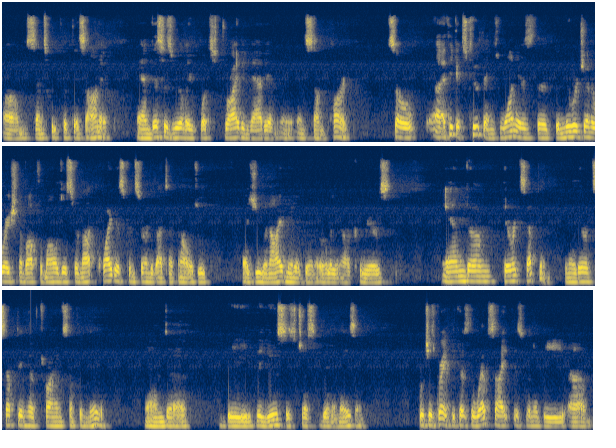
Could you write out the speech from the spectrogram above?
um, since we put this on it, and this is really what's driving that in, in, in some part. So uh, I think it's two things. One is the, the newer generation of ophthalmologists are not quite as concerned about technology as you and I may have been early in our careers, and um, they're accepting you know, they're accepting of trying something new. And uh, the, the use has just been amazing, which is great because the website is going to be um,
